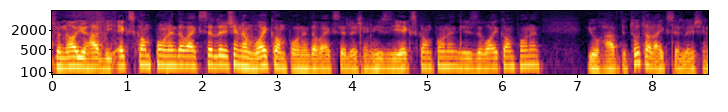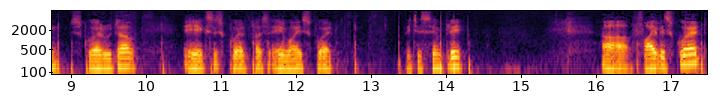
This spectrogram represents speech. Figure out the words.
So now you have the x component of acceleration and y component of acceleration. Here's the x component, here's the y component. you have the total acceleration square root of ax squared plus ay squared, which is simply uh, 5 squared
